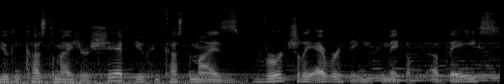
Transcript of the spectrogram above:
You can customize your ship. You can customize virtually everything. You can make a, a base.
